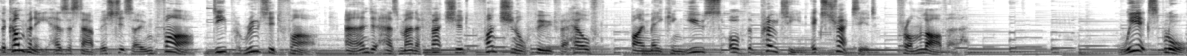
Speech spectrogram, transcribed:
The company has established its own farm, Deep Rooted Farm, and it has manufactured functional food for health by making use of the protein extracted from larva. We explore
